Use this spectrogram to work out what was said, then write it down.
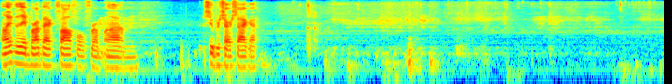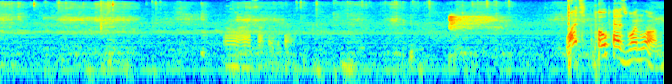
I like that they brought back Fawful from um, Superstar Saga. That's not very good. What? Pope has one lung.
